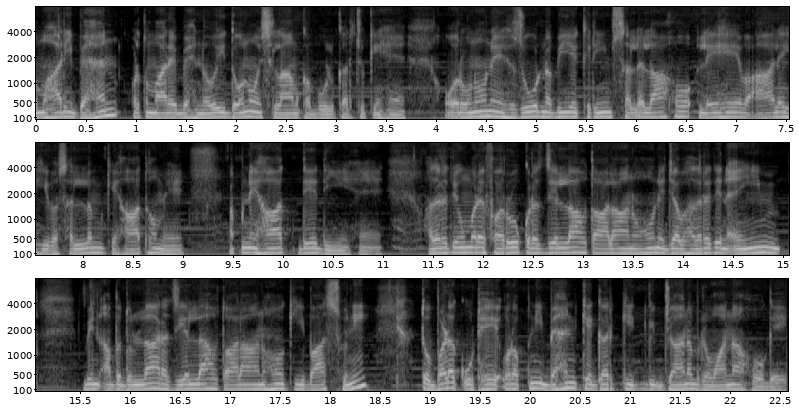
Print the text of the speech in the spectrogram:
تمہاری بہن اور تمہارے بہنوئی دونوں اسلام قبول کر چکے ہیں اور انہوں نے حضور نبی کریم صلی اللہ علیہ وآلہ وسلم کے ہاتھوں میں اپنے ہاتھ دے دیے ہیں۔ حضرت عمر فاروق رضی اللہ تعالیٰ عنہ نے جب حضرت نعیم بن عبداللہ رضی اللہ تعالیٰ عنہ کی بات سنی تو بڑک اٹھے اور اپنی بہن کے گھر کی جانب روانہ ہو گئے۔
